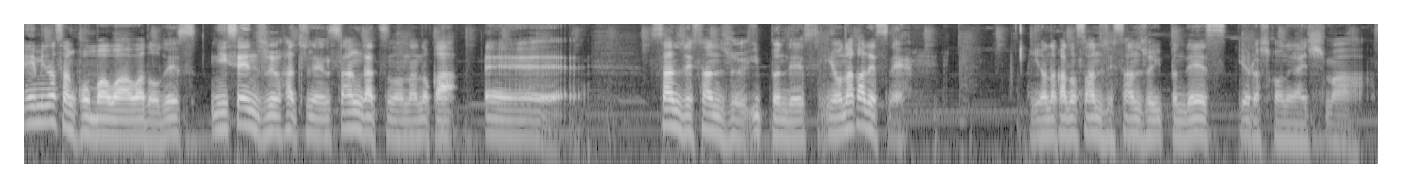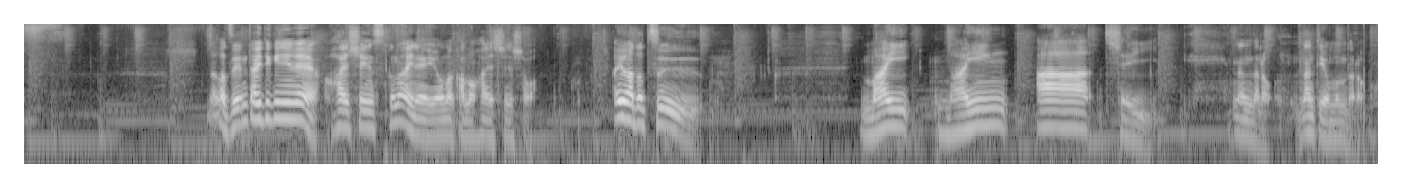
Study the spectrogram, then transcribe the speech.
えー皆さんこんばんは、和道です。2018年3月の7日、えー3時31分です。夜中ですね。夜中の3時31分です。よろしくお願いします。なんか全体的にね、配信少ないね、夜中の配信者は。はい、ワド2。マイ、マインアーチェイ。なんだろう。なんて読むんだろう。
